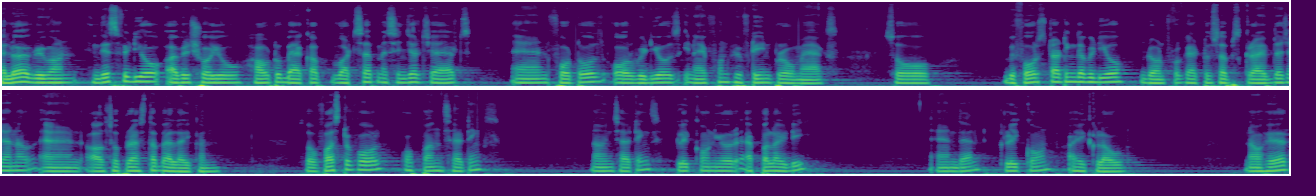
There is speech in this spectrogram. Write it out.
Hello everyone, in this video I will show you how to backup WhatsApp messenger chats and photos or videos in iPhone 15 Pro Max. So before starting the video, don't forget to subscribe the channel and also press the bell icon. So first of all, open settings. Now in settings, click on your Apple ID and then click on iCloud. Now here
